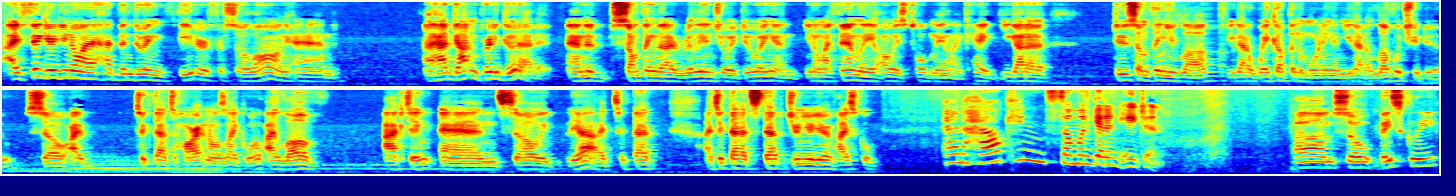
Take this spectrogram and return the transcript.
I figured you know I had been doing theater for so long and. I had gotten pretty good at it, and it's something that I really enjoy doing. And you know, my family always told me like, "Hey, you gotta do something you love. You got to wake up in the morning and you got to love what you do. So I took that to heart and I was like, well, I love acting. And so, yeah, I took that, I took that step junior year of high school. And how can someone get an agent? Um, so basically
